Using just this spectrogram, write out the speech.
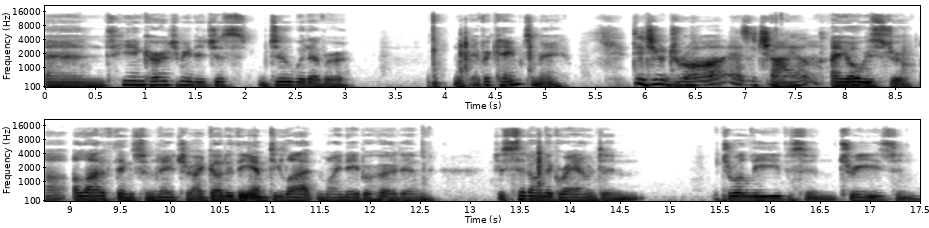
and he encouraged me to just do whatever, whatever came to me. Did you draw as a child? I always drew uh, a lot of things from nature. I'd go to the empty lot in my neighborhood and just sit on the ground and draw leaves and trees and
